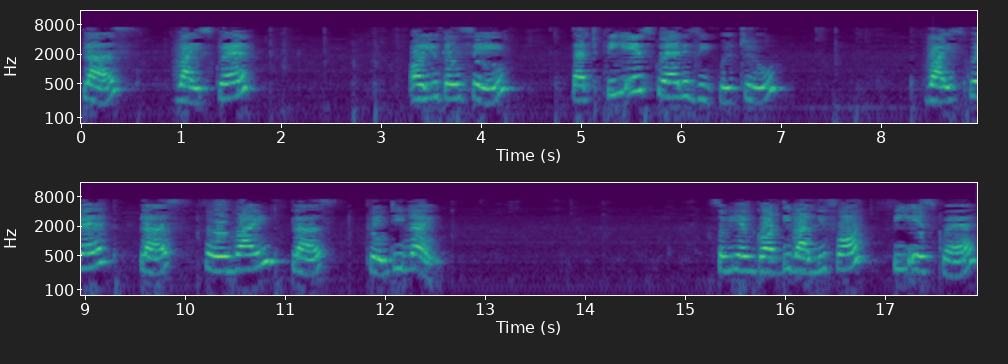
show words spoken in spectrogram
plus y square or you can say that PA square is equal to y square plus 4y plus 29. So we have got the value for PA square.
